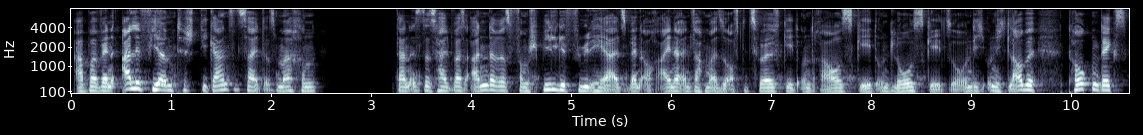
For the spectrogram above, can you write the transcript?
Aber wenn alle vier am Tisch die ganze Zeit das machen, dann ist das halt was anderes vom Spielgefühl her, als wenn auch einer einfach mal so auf die 12 geht und rausgeht und losgeht. So. Und, ich, und ich glaube, Token-Decks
